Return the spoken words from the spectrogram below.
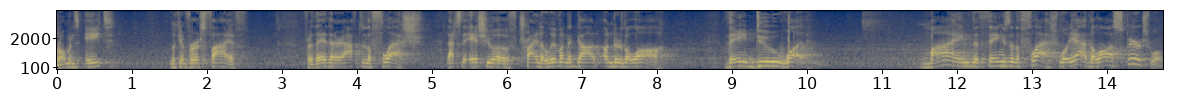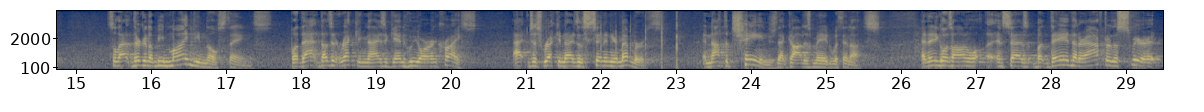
Romans 8, look at verse 5. For they that are after the flesh, that's the issue of trying to live under God under the law. They do what? Mind the things of the flesh. Well, yeah, the law is spiritual. So that they're going to be minding those things. But that doesn't recognize, again, who you are in Christ. That just recognizes sin in your members and not the change that God has made within us. And then he goes on and says, But they that are after the Spirit,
